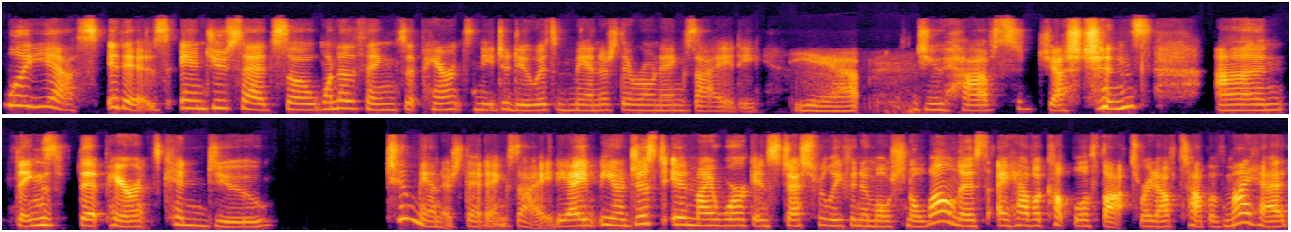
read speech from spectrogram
Well, yes, it is. And you said so one of the things that parents need to do is manage their own anxiety. Yeah. Do you have suggestions on things that parents can do to manage that anxiety. I, you know, just in my work in stress relief and emotional wellness, I have a couple of thoughts right off the top of my head,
